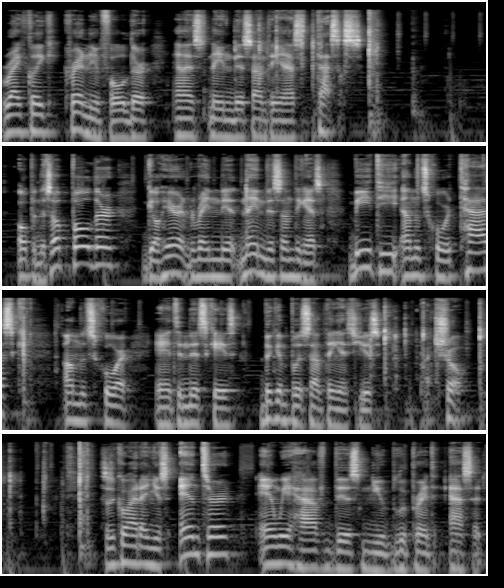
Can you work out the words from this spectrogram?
right click, create a new folder, and let's name this something as tasks open the top folder, go here and name this something as bt underscore task underscore, and in this case, we can put something as use patrol. So let's go ahead and use enter, and we have this new blueprint asset.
